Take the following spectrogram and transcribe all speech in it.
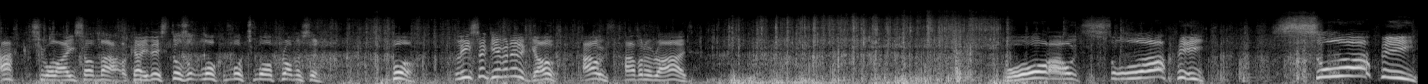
actual ice on that. Okay, this doesn't look much more promising, but at least I'm giving it a go. Out, having a ride. Whoa, it's sloppy. Sloppy.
